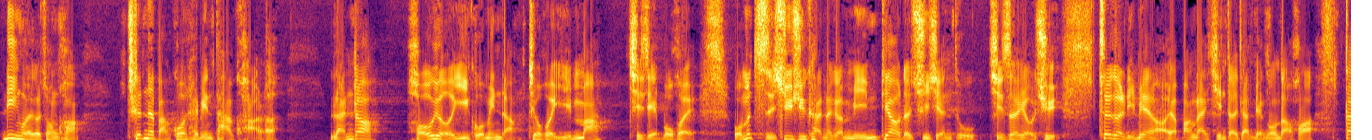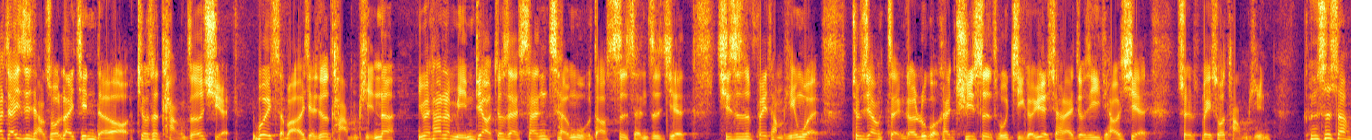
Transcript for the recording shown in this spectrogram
另外一个状况，真的把郭台铭打垮了，难道侯友谊国民党就会赢吗？其实也不会，我们仔细去看那个民调的曲线图，其实很有趣。这个里面啊，要帮赖清德讲点公道话。大家一直讲说赖清德哦，就是躺着选，为什么？而且就是躺平呢？因为他的民调就在三成五到四成之间，其实是非常平稳。就像整个如果看趋势图，几个月下来就是一条线，所以被说躺平。可事实上，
